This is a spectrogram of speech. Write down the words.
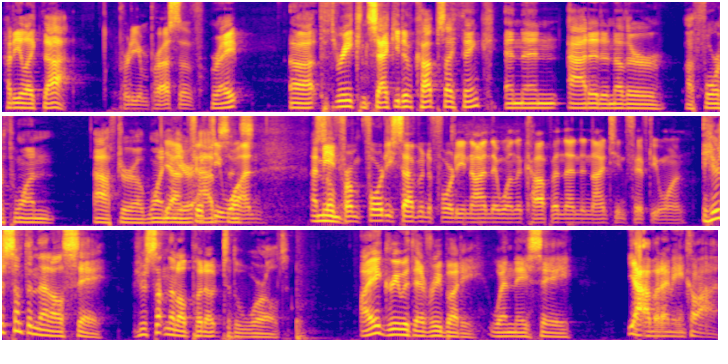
How do you like that? Pretty impressive. Right? Uh, three consecutive cups, I think, and then added another a fourth one after a one Yeah, year 51. absence. I mean, so from 47 to 49, they won the cup, and then in 1951. here's something that I'll say. Here's something that I'll put out to the world. I agree with everybody when they say, "Yeah, but I mean, come on.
